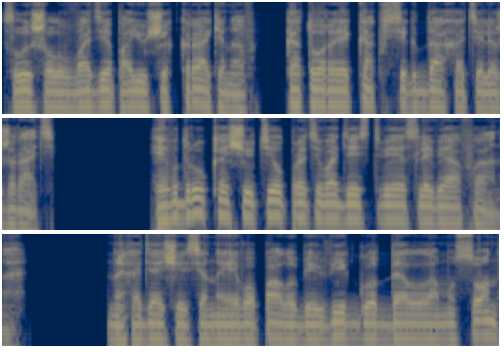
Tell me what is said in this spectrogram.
Слышал в воде поющих кракенов, которые, как всегда, хотели жрать. И вдруг ощутил противодействие с Левиафана. Находящийся на его палубе Вигго Делла Мусон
